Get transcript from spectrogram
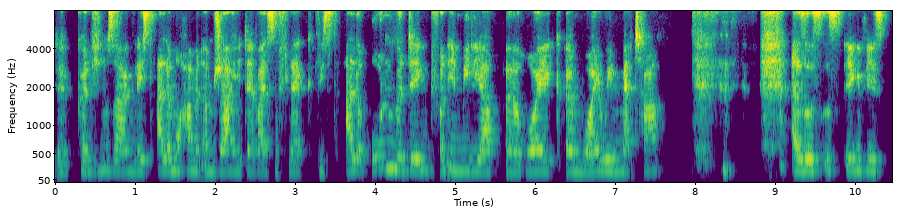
Da könnte ich nur sagen, lest alle Mohammed Amjahid, der weiße Fleck, liest alle unbedingt von Emilia äh, Roig, ähm, Why We Matter. also es ist irgendwie, es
